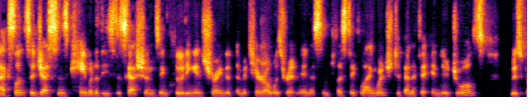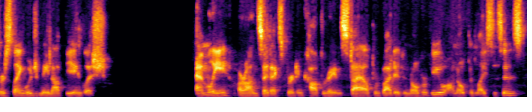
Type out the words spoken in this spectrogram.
Excellent suggestions came out of these discussions, including ensuring that the material was written in a simplistic language to benefit individuals whose first language may not be English. Emily, our on-site expert in copyright and style, provided an overview on open licenses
